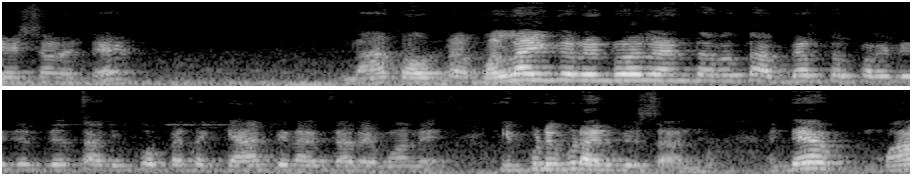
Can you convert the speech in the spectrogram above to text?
చేశానంటే నాకు అవకాశం మళ్ళీ ఇంకా రెండు రోజులు అయిన తర్వాత అభ్యర్థులు ప్రకటించిన చేస్తే అది ఇంకో పెద్ద క్యాంపెయిన్ అవుతారేమో అని ఇప్పుడు ఇప్పుడు అనిపిస్తుంది. అంటే మా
